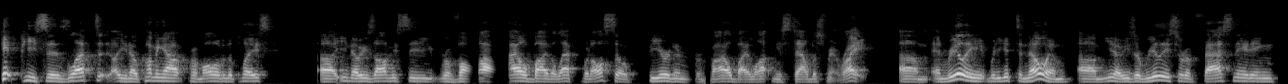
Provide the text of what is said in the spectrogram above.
hit pieces left, you know, coming out from all over the place. Uh, you know, he's obviously reviled by the left, but also feared and reviled by a lot in the establishment right. Um, and really, when you get to know him, um, you know, he's a really sort of fascinating,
